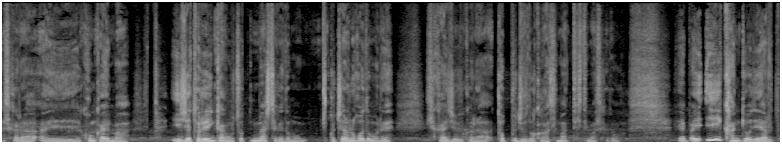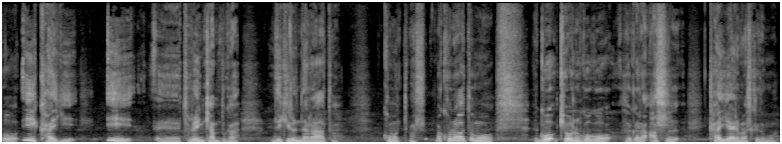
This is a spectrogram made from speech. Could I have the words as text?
ですから、えー、今回、まあ、EJ トレーニング会もちょっと見ましたけどもこちらの方でもね世界中からトップ柔道家が集まってきてますけどやっぱりいい環境でやるといい会議いい、えー、トレーニングキャンプができるんだなと思ってます、まあ、この後も今日の午後それから明日会議やりますけども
